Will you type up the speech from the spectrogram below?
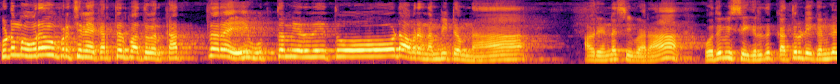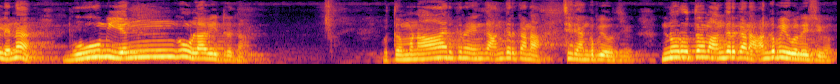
குடும்ப உறவு பிரச்சனையை கத்தர் பார்த்துக்குவார். கத்தரை உத்தம இருதயத்தோடு அவரை நம்பிட்டோம்னா அவர் என்ன செய்வாரா? உதவி செய்கிறது கத்தருடைய கண்கள் என்ன? பூமி எங்கும் உலாவிட்டு இருக்கான். உத்தமனா இருக்கிற எங்க அங்க இருக்கானா? சரி அங்க போய் உதவி செய்வோம் இன்னொரு உத்தமம் அங்க இருக்கானா? அங்க போய் உதவி செய்வோம்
